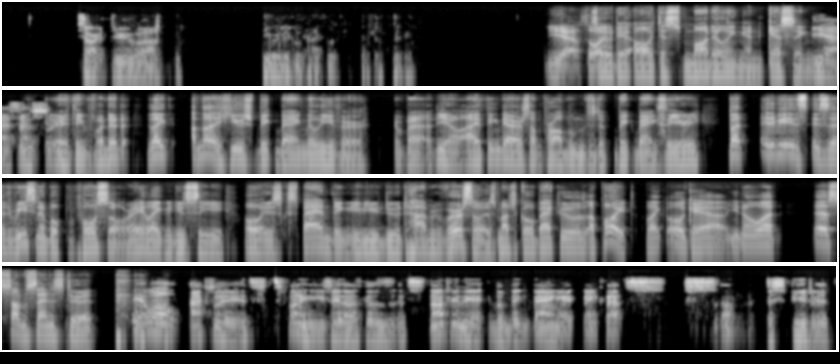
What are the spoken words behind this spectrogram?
sorry through uh, theoretical. Yeah, so, So I, they're all just modeling and guessing. Yeah, essentially. Everything. But like, I'm not a huge Big Bang believer, but you know, I think there are some problems with the Big Bang theory. But it is it's a reasonable proposal, right? Like when you see, oh, it's expanding. If you do time reversal, it's much go back to a point. Like, okay, uh, you know what? There's some sense to it. yeah, well, actually, it's it's funny you say that because it's not really the Big Bang. I think that's um, disputed,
